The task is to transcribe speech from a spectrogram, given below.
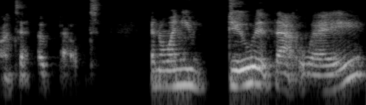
content about. And when you do it that way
